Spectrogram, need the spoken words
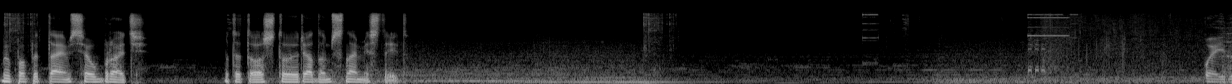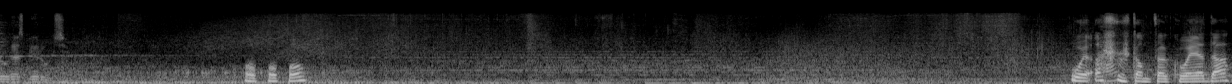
Мы попытаемся убрать вот этого, что рядом с нами стоит. Пойду разберусь. Оп-оп-оп. Ой, а что ж там такое, да?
